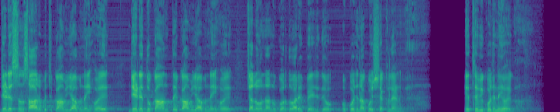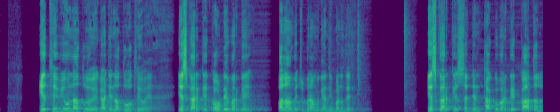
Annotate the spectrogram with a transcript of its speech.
ਜਿਹੜੇ ਸੰਸਾਰ ਵਿੱਚ ਕਾਮਯਾਬ ਨਹੀਂ ਹੋਏ ਜਿਹੜੇ ਦੁਕਾਨ ਤੇ ਕਾਮਯਾਬ ਨਹੀਂ ਹੋਏ, ਚਲੋ ਉਹਨਾਂ ਨੂੰ ਗੁਰਦੁਆਰੇ ਭੇਜ ਦਿਓ, ਉਹ ਕੁਝ ਨਾ ਕੁਝ ਸਿੱਖ ਲੈਣਗੇ। ਇੱਥੇ ਵੀ ਕੁਝ ਨਹੀਂ ਹੋਏਗਾ। ਇੱਥੇ ਵੀ ਉਹਨਾਂ ਤੋਂ ਹੋਏਗਾ ਜਿਨ੍ਹਾਂ ਤੋਂ ਉੱਥੇ ਹੋਇਆ ਇਸ ਕਰਕੇ ਕੌਡੇ ਵਰਗੇ ਪਲਾਂ ਵਿੱਚ ਬ੍ਰਹਮ ਗਿਆਨੀ ਬਣਦੇ। ਇਸ ਕਰਕੇ ਸੱਜਣ ਠੱਕ ਵਰਗੇ ਕਾਤਲ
